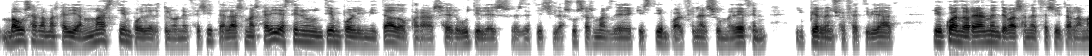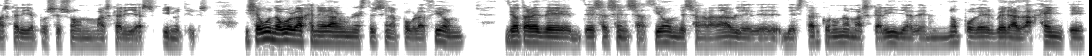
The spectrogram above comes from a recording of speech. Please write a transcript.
va a usar la mascarilla más tiempo del que lo necesita. Las mascarillas tienen un tiempo limitado para ser útiles, es decir, si las usas más de X tiempo, al final se humedecen y pierden su efectividad. Y cuando realmente vas a necesitar la mascarilla, pues son mascarillas inútiles. Y segundo, vuelve a generar un estrés en la población, de otra vez de, esa sensación desagradable de, de, estar con una mascarilla, de no poder ver a la gente,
